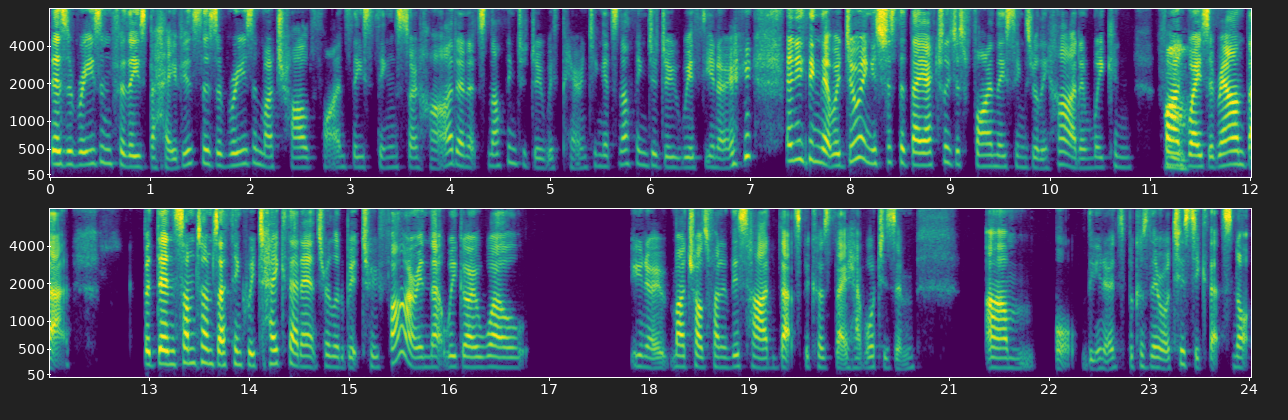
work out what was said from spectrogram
there's a reason for these behaviors. There's a reason my child finds these things so hard and it's nothing to do with parenting. It's nothing to do with you know anything that we're doing. It's just that they actually just find these things really hard and we can find mm. ways around that. But then sometimes i think we take that answer a little bit too far in that we go well you know my child's finding this hard that's because they have autism um, or you know it's because they're autistic that's not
